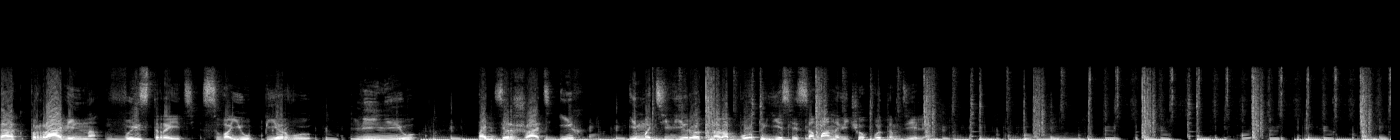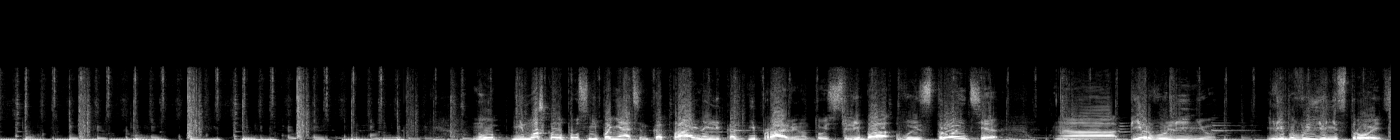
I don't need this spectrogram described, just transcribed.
как правильно выстроить свою первую линию, поддержать их и мотивировать на работу, если сама новичок в этом деле. Ну, немножко вопрос непонятен, как правильно или как неправильно. То есть, либо вы строите э, первую линию, либо вы ее не строите.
